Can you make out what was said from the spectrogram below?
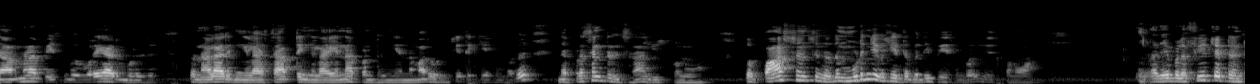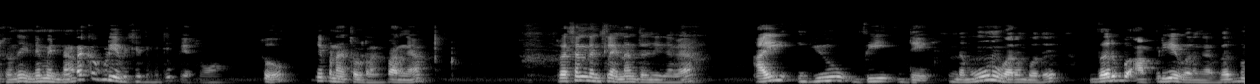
நார்மலாக பேசும்போது உரையாடும் பொழுது ஸோ நல்லா இருக்கீங்களா? சாப்பிட்டீங்களா? என்ன பண்ணுறீங்க இந்த மாதிரி ஒரு விஷயத்தை கேட்கும்போது இந்த ப்ரெசன்ட் டென்ஸ் தான் யூஸ் பண்ணுவோம். ஸோ பாஸ்ட் டென்ஸுங்கிறது முடிஞ்ச விஷயத்தை பற்றி பேசும்போது யூஸ் பண்ணுவோம் அதே போல் ஃபியூச்சர் டென்ஸ் வந்து இனிமேல் நடக்கக்கூடிய விஷயத்தை பற்றி பேசுவோம். ஸோ இப்போ நான் சொல்கிறேன் பாருங்கள் ப்ரெசன்ட் டென்ஸில் என்னன்னு தெரிஞ்சுக்கோங்க. ஐ யூ வி டே இந்த மூணு வரும்போது வெர்பு அப்படியே வருங்க. வெர்பு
